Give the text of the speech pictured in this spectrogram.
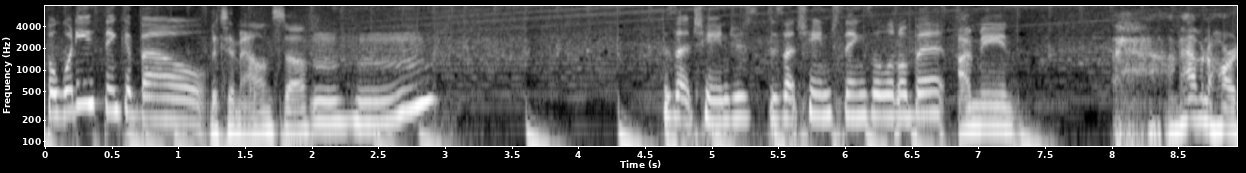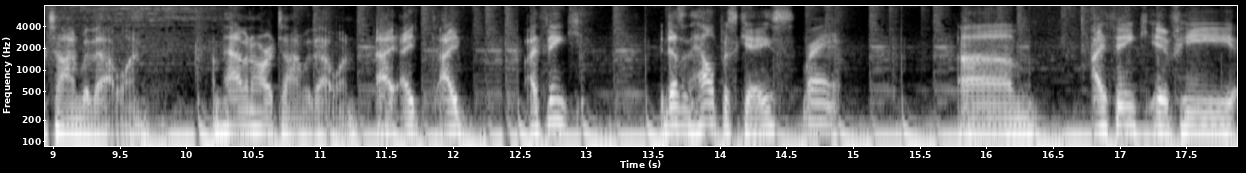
But what do you think about The Tim Allen stuff. Mm. does that changes does that change things a little bit? I mean, I'm having a hard time with that one. I'm having a hard time with that one. I I I, I think it doesn't help his case. Right. Um, I think if he,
